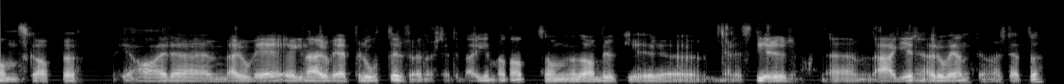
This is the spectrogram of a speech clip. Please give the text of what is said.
mannskapet. Vi har uh, ROV, egne ROV-piloter fra Universitetet i Bergen bl.a. Som da bruker, uh, eller styrer, eier ROV-en til universitetet.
